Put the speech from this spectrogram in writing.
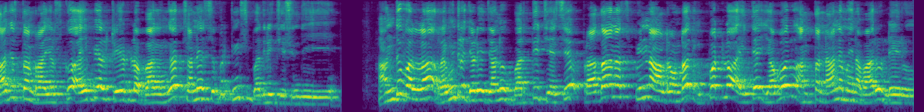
రాజస్థాన్ రాయల్స్కు ఐపీఎల్ ట్రేడ్లో భాగంగా చెన్నై సూపర్ కింగ్స్ బదిలీ చేసింది. అందువల్ల రవీంద్ర జడేజాను భర్తీ చేసే ప్రధాన స్పిన్ ఆల్రౌండర్ ఇప్పట్లో అయితే ఎవరు అంత నాణ్యమైన వారు లేరు.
